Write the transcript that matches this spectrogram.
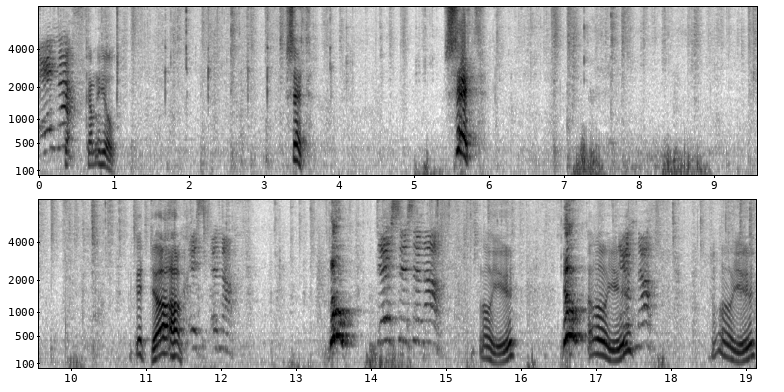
Enough. Come to heel. Sit. Sit. Good dog. It's enough. This is enough. Hello, you. Hello, you. Enough. Hello, you.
